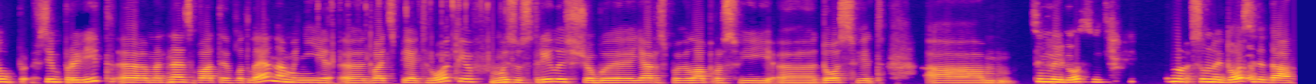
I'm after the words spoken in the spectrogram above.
Ну, всім привіт. Е, Мене звати Владлена, мені е, 25 років. Ми зустрілись, щоб я розповіла про свій е, досвід. Сумний досвід. Ну, сумний досвід, да.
